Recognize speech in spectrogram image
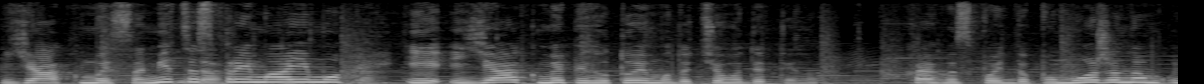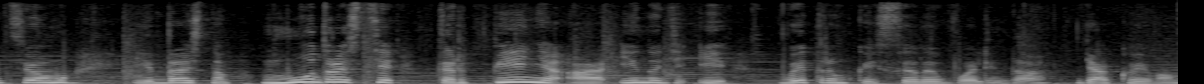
як ми самі це Да. сприймаємо Да. і як ми підготуємо до цього дитину. Хай Господь допоможе нам у цьому і дасть нам мудрості, терпіння, а іноді і витримки і сили волі. Да. Дякую вам.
